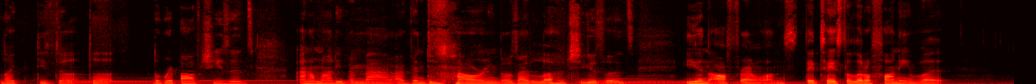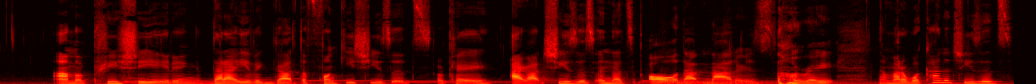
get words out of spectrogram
like these the the the rip off Cheez and I'm not even mad. I've been devouring those. I love cheeses. even the off brand ones. They taste a little funny, but I'm appreciating that I even got the funky cheeses, okay? I got cheeses, and that's all that matters, all right? No matter what kind of cheeses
